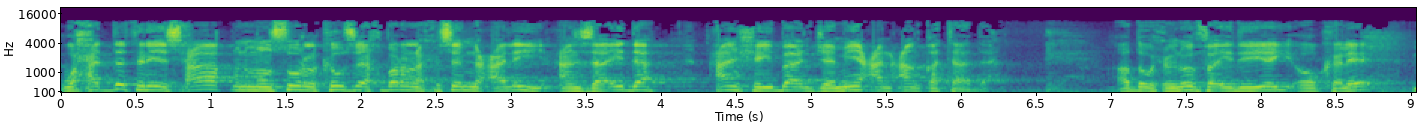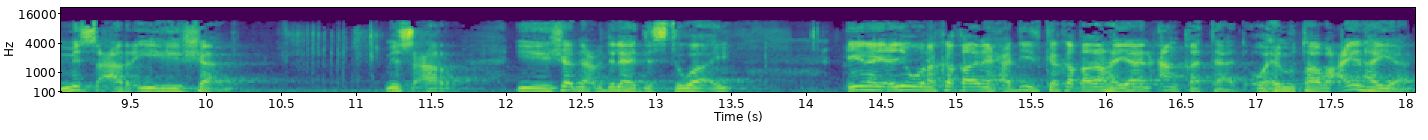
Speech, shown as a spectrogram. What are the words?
وxadثnي إسحاaq بن maنصور الكwسي أخبرna xusين بن علي عن زائدة عن شhaybان جaميiعا عن qتاadة hadda wuxuu inoo faa'iideeyey oo kale mscar iyo hiشhaam mscar iyo hiشham بن cabdالlahi dاstawائي inay iyaguna ka qadan xadiidka ka qadanhayaan can qataada oo waxay mutaabacaynhayaan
